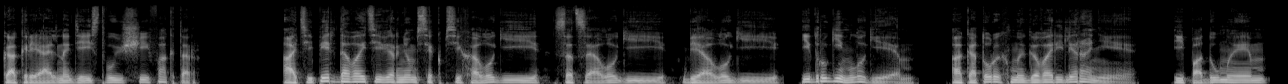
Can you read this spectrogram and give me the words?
как реально действующий фактор. А теперь давайте вернемся к психологии, социологии, биологии и другим логиям, о которых мы говорили ранее, и подумаем,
